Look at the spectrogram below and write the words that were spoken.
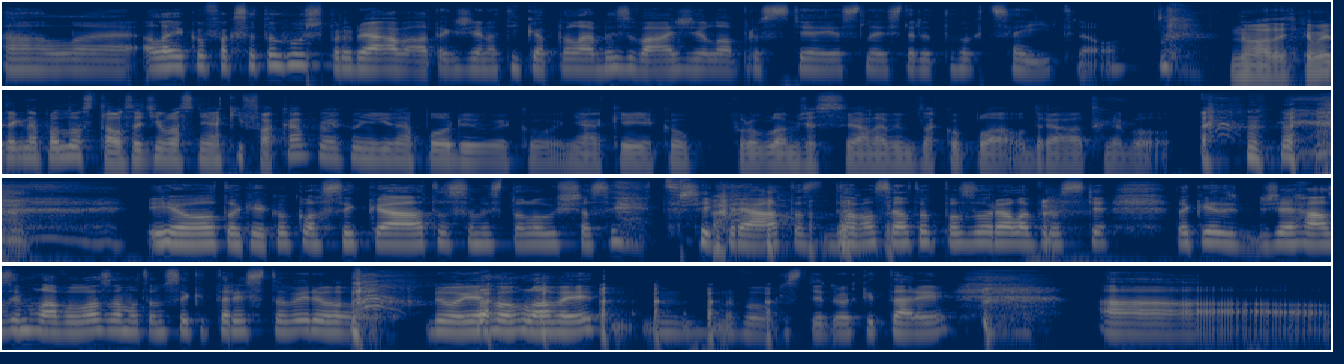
Ale, ale jako fakt se to hůř prodává, takže na té kapele by zvážila prostě, jestli, jestli do toho chce jít, no. No a teďka mi tak napadlo, stal se ti vlastně nějaký fuck up jako někdy na pódiu, jako nějaký jako problém, že si, já nevím, zakopla odrát, nebo... Jo, tak jako klasika, to se mi stalo už asi třikrát a dávám se na to pozor, ale prostě taky, že házím hlavou a zamotám se kytaristovi do, do jeho hlavy, nebo prostě do kytary. A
